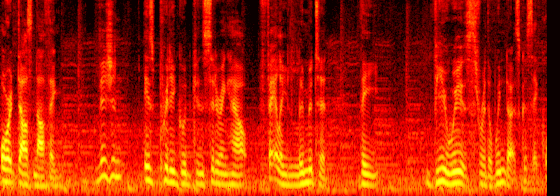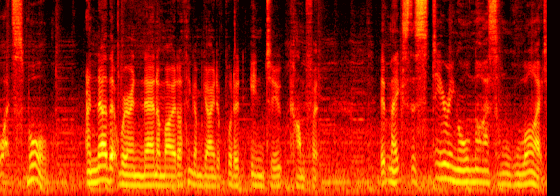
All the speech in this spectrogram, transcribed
or it does nothing. Vision is pretty good considering how fairly limited the view is through the windows because they're quite small. And now that we're in nano mode, I think I'm going to put it into comfort. It makes the steering all nice and light.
